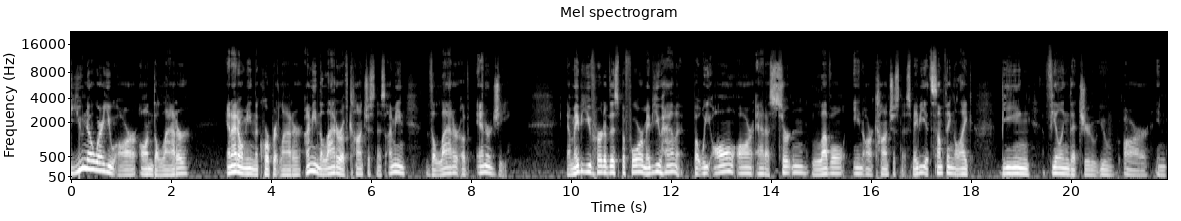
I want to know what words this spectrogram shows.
you know where you are on the ladder? And I don't mean the corporate ladder, I mean the ladder of consciousness, I mean the ladder of energy. Now, maybe you've heard of this before, maybe you haven't, but we all are at a certain level in our consciousness. Maybe it's something like being feeling that you you are in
